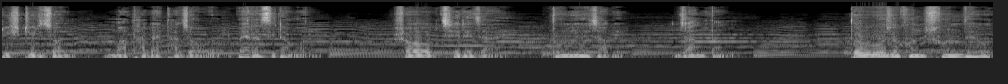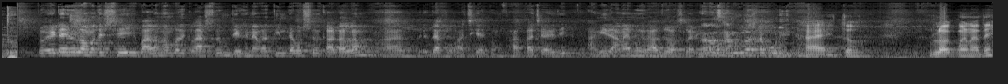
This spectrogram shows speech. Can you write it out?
বৃষ্টির জল মাথা ব্যথা জল প্যারাসিটামল সব ছেড়ে যায়। তুমিও যাবে জানতাম। তবুও যখন সন্ধে হতো। তো এটাই হলো আমাদের সেই বারো নম্বরের ক্লাসরুম যেখানে আমরা তিনটা বছর কাটালাম। আর দেখো আজকে একদম ফাঁকা চারিদিক। আমি রানা এবং রাজু আসলাম। হ্যাঁ তো। ব্লগ বানাতে।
